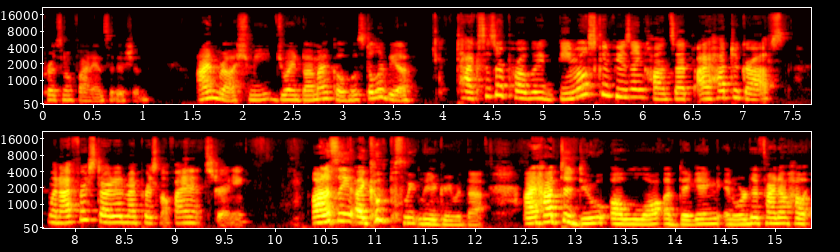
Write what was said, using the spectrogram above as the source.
Personal Finance Edition. I'm Rashmi, joined by my co-host Olivia. Taxes are probably the most confusing concept I had to grasp when I first started my personal finance journey. Honestly, I completely agree with that. I had to do a lot of digging in order to find out how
